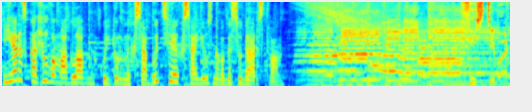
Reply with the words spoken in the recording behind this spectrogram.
Я расскажу вам о главных культурных событиях союзного государства. Фестиваль.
